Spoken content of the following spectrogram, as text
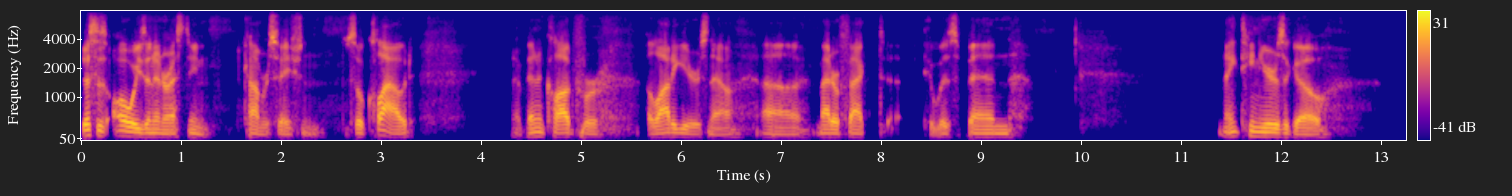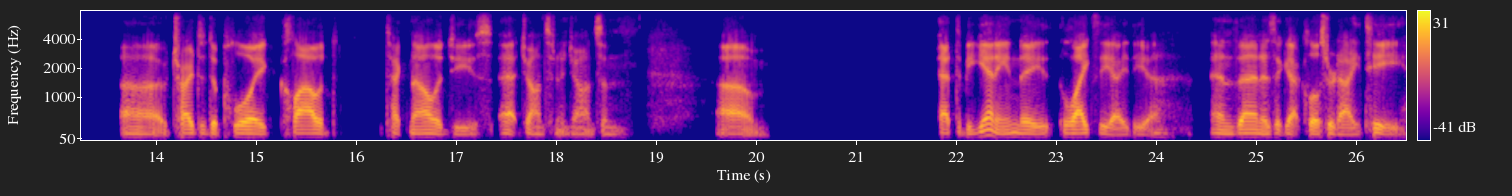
This is always an interesting conversation. So cloud, I've been in cloud for a lot of years now. Uh, matter of fact, it was been 19 years ago. Uh, tried to deploy cloud technologies at Johnson Johnson. Um, at the beginning, they liked the idea, and then as it got closer to IT,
